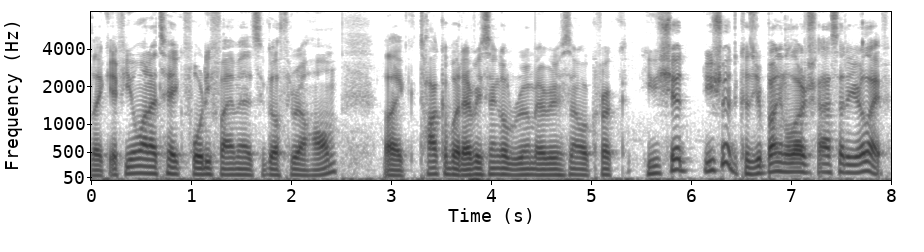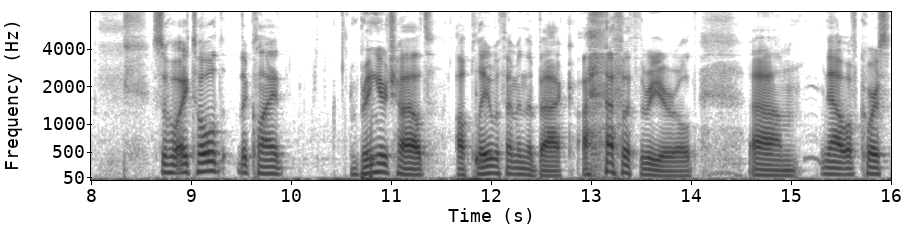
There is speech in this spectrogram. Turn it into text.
Like, if you want to take 45 minutes to go through a home, like talk about every single room, every single crook, you should, you should, because you're buying the large asset of your life. So I told the client, bring your child. I'll play with them in the back. I have a three-year-old. Um, now, of course,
